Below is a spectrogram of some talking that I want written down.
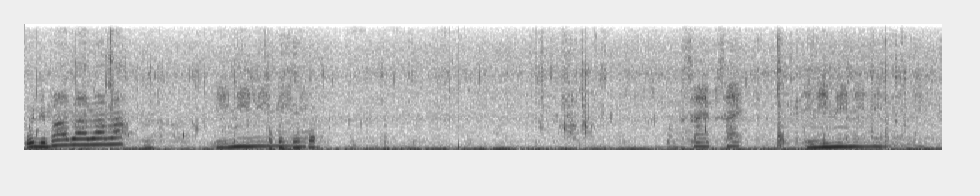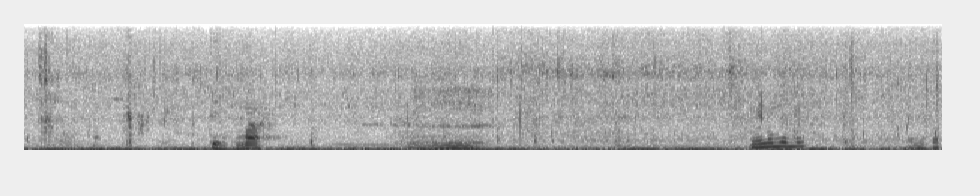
อุ้ยนี่มามามามานี่นี่นี่เอาไปเช็คก่อนใส่ใส่นี่นี่นี่นี่เก่งมากนี่นี่ลงมาบุอันนี้ครับ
